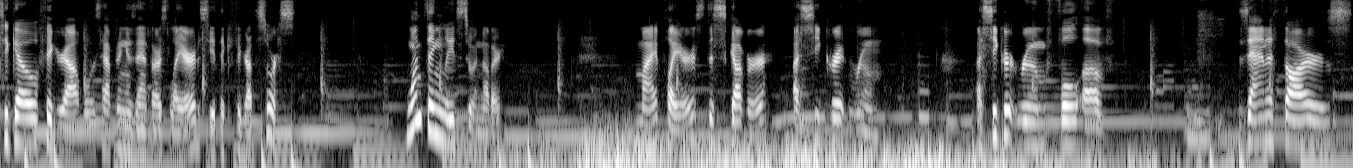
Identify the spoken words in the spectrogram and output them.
to go figure out what was happening in Xanathar's lair to see if they could figure out the source. One thing leads to another. My players discover a secret room. A secret room full of Xanathar's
